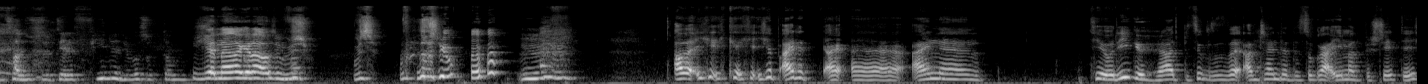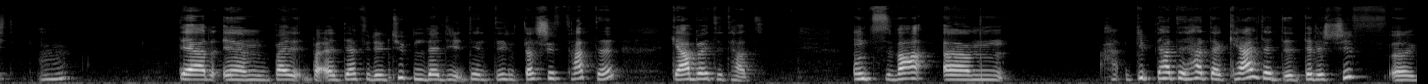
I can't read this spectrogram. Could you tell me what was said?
Jetzt hattest du Delfine, die was so dumm. Genau, genau. So wusch, wusch, wusch. Mhm. Aber ich, ich, ich, ich habe eine, äh, eine Theorie gehört, beziehungsweise anscheinend hat es sogar jemand bestätigt, Mhm. der, ähm, bei, bei, der für den Typen, der die, den, den, das Schiff hatte, gearbeitet hat. Und zwar ähm, gibt, hatte, hat der Kerl, der, der, das Schiff, äh,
